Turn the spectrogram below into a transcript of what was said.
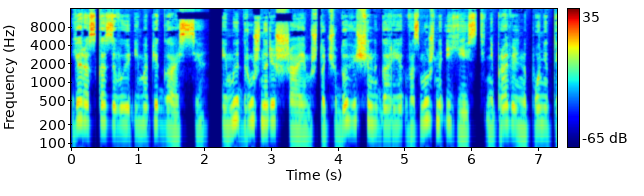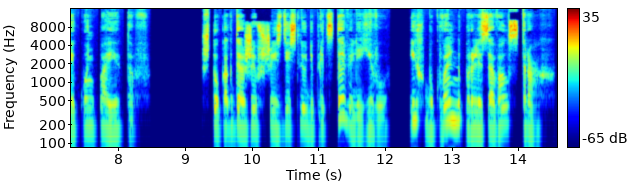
Я рассказываю им о Пегасе, и мы дружно решаем, что чудовище на горе, возможно, и есть неправильно понятый конь поэтов. Что, когда жившие здесь люди представили его, их буквально парализовал страх,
